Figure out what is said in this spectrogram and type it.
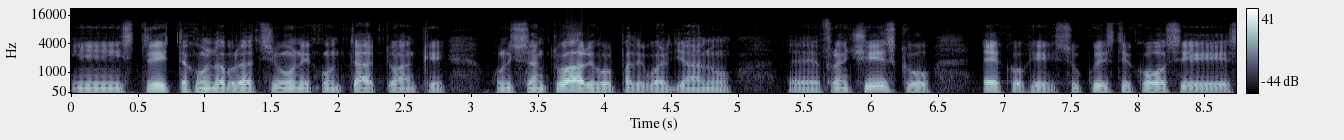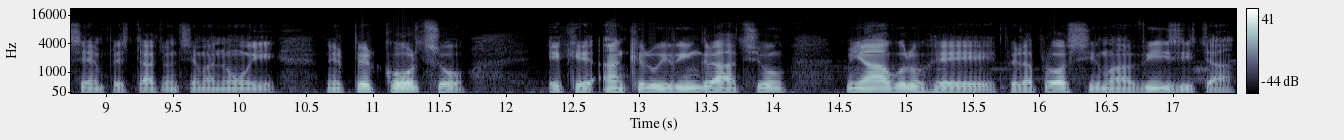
in stretta collaborazione e contatto anche con il santuario, col padre guardiano eh, Francesco, ecco che su queste cose è sempre stato insieme a noi nel percorso e che anche lui ringrazio, mi auguro che per la prossima visita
